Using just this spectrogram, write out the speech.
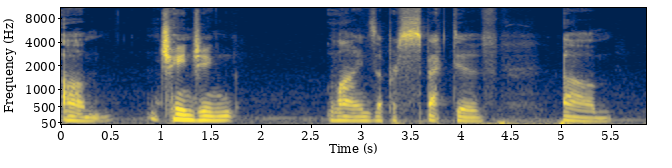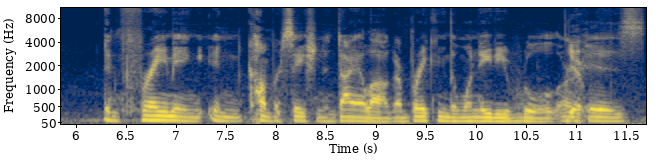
um changing lines of perspective um in framing in conversation and dialogue or breaking the 180 rule or Yep. his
